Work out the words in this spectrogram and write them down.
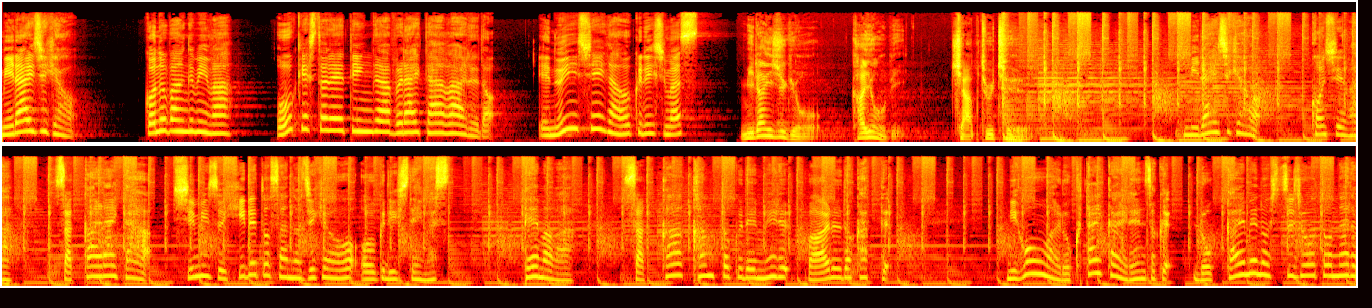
未来授業。この番組はオーケストレーティング・ア・ブライター・ワールド NEC がお送りします。未来授業火曜日チャプター未来授業。今週はサッカーライター清水秀人さんの授業をお送りしています。テーマはサッカー監督で見るワールドカップ。日本は6大会連続6回目の出場となる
